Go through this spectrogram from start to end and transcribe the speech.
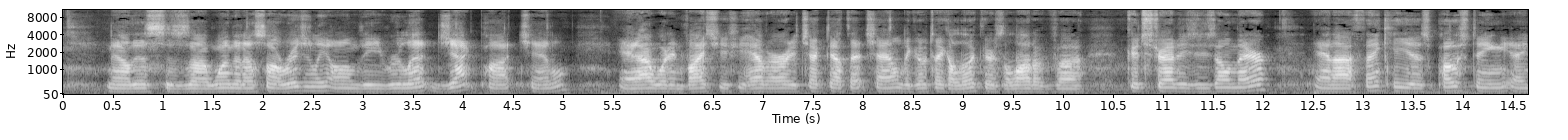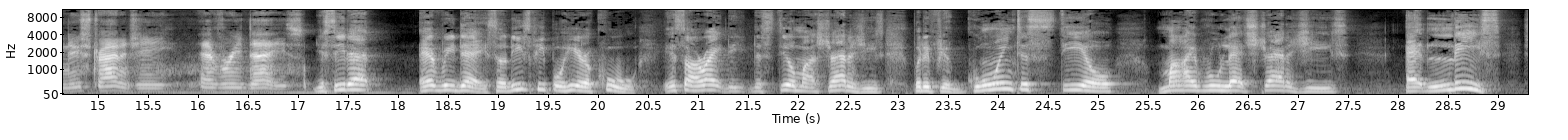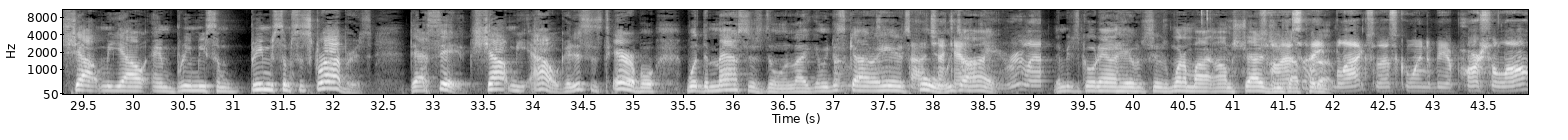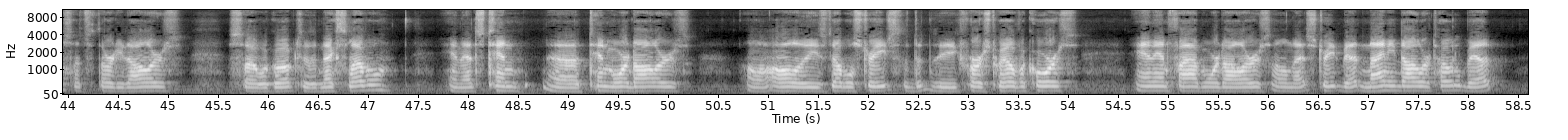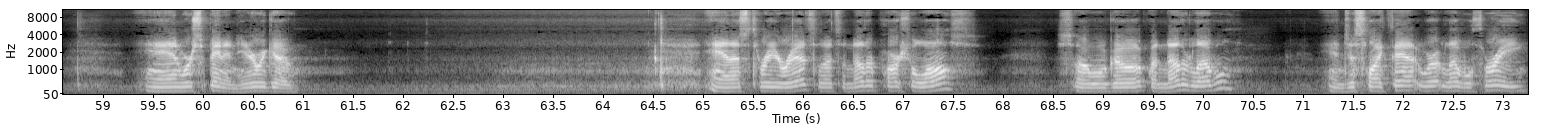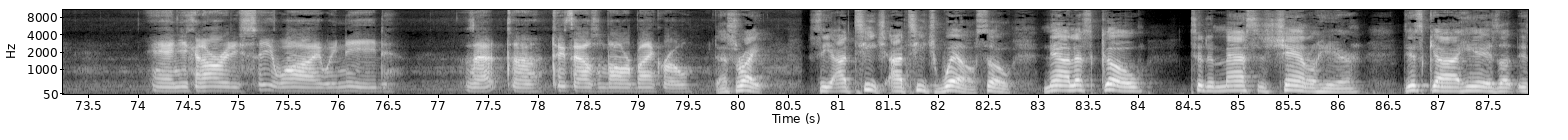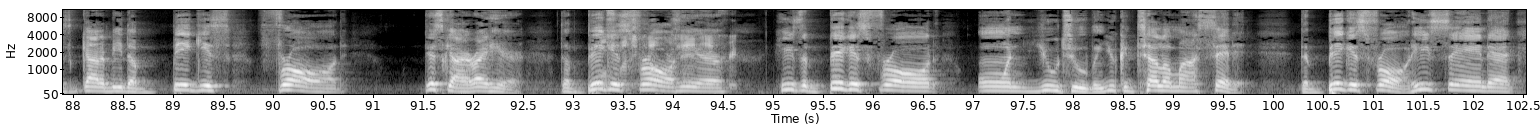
Now, this is uh, one that I saw originally on the Roulette Jackpot channel. And I would invite you, if you haven't already checked out that channel, to go take a look. There's a lot of uh, good strategies on there. And I think he is posting a new strategy every day. So you see that? Every day. So these people here are cool. It's all right to, to steal my strategies, but if you're going to steal my roulette strategies, at least shout me out and bring me some bring me some subscribers. That's it. Shout me out because this is terrible what the master's doing. Like, I mean, this guy right here is uh, cool. Uh, He's all right. Let me just go down here. This is one of my um strategies so that's I put eight up. black, so that's going to be a partial loss. That's thirty dollars. So we'll go up to the next level, and that's 10, uh, 10 more dollars on all of these double streets, the, the first 12, of course, and then five more dollars on that street bet, $90 total bet. And we're spinning. Here we go. And that's three red, so that's another partial loss. So we'll go up another level. And just like that, we're at level three. And you can already see why we need that uh, $2,000 bankroll. That's right. See, I teach, I teach well. So now let's go to the master's channel here. This guy here is a, it's got to be the biggest fraud. This guy right here, the biggest fraud here. He's the biggest fraud on YouTube, and you can tell him I said it. The biggest fraud. He's saying that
